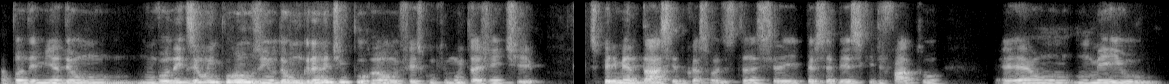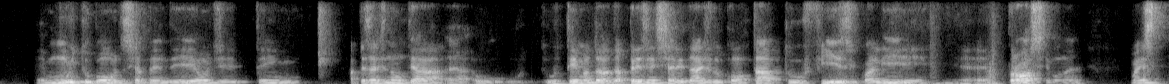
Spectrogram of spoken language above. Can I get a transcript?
A pandemia deu um, não vou nem dizer um empurrãozinho, deu um grande empurrão e fez com que muita gente experimentasse a educação à distância e percebesse que de fato é um, um meio é muito bom de se aprender, onde tem, apesar de não ter a, a, o, o tema da, da, presencialidade, do contato físico ali é, próximo, né? Mas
